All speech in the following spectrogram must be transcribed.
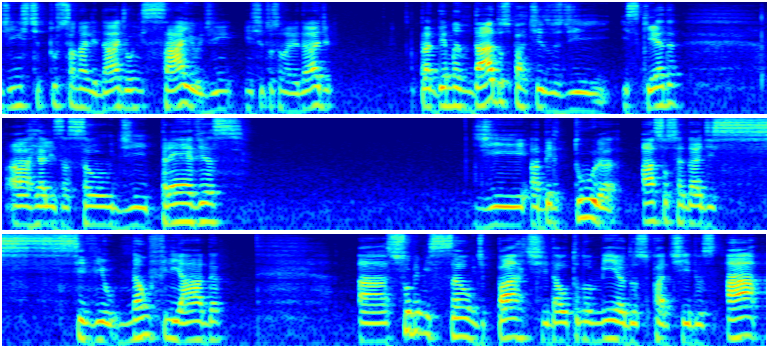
de institucionalidade ou ensaio de institucionalidade para demandar dos partidos de esquerda a realização de prévias, de abertura à sociedade civil não filiada, a submissão de parte da autonomia dos partidos a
